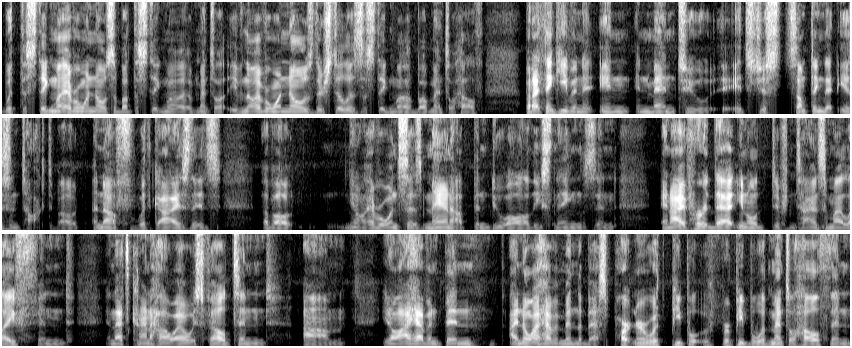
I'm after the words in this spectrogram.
with the stigma everyone knows about the stigma of mental even though everyone knows there still is a stigma about mental health. But I think even in in men too it's just something that isn't talked about enough with guys it's about you know everyone says man up and do all these things and and I've heard that you know different times in my life and and that's kind of how I always felt and um you know, I haven't been I know I haven't been the best partner with people for people with mental health and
